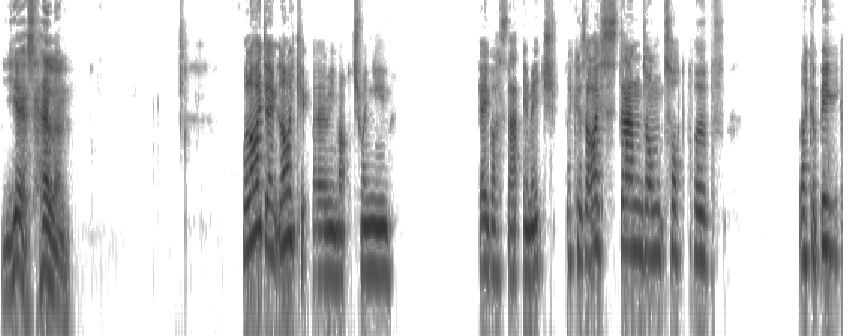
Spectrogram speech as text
Yes, Helen. Well, I don't like it very much when you gave us that image because I stand on top of like a big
